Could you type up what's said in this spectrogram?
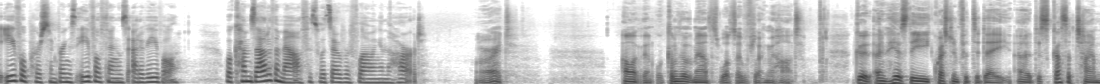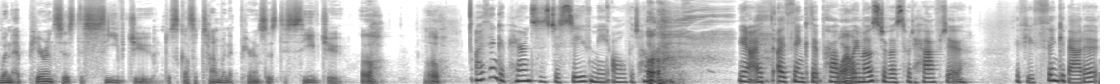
The evil person brings evil things out of evil. What comes out of the mouth is what's overflowing in the heart. All right. I like that. What comes out of the mouth is what's overflowing the heart. Good. And here's the question for today. Uh, discuss a time when appearances deceived you. Discuss a time when appearances deceived you. Oh, oh. I think appearances deceive me all the time. you know, I, th- I think that probably Wow. most of us would have to, if you think about it,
